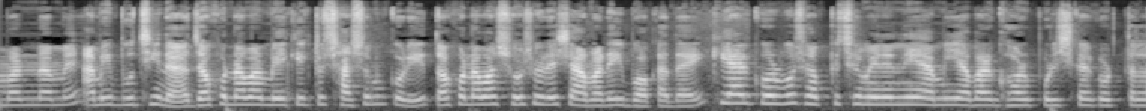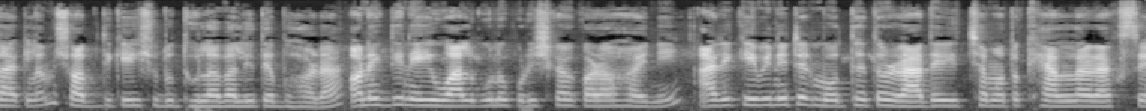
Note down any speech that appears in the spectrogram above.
আমার নামে। আমি বুঝি না, যখন আমার মেয়েকে একটু শাসন করি, তখন আমার শ্বশুর এসে আমার এই বকা দেয়। কি আর করব, সবকিছু মেনে নিয়ে আমি আবার ঘর পরিষ্কার করতে লাগলাম সব দিকেই শুধু ধুলাবালিতে ভরা। অনেকদিন এই ওয়ালগুলো পরিষ্কার করা হয়নি। আর এই কেবিনেটের মধ্যে তো রাদের ইচ্ছা মতো খেলনা রাখছে,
